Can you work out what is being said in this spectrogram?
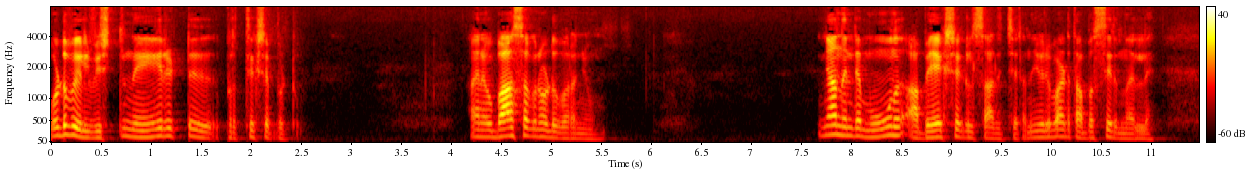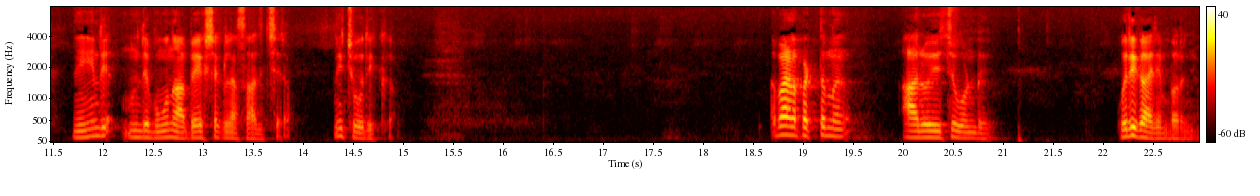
ഒടുവിൽ വിഷ്ണു നേരിട്ട് പ്രത്യക്ഷപ്പെട്ടു. അങ്ങനെ ഉപാസകനോട് പറഞ്ഞു ഞാൻ നിന്റെ മൂന്ന് അപേക്ഷകൾ സാധിച്ചുതരാം. നീ ഒരുപാട് തപസ്സിരുന്നല്ലേ നീ നിന്റെ മൂന്ന് അപേക്ഷകൾ ഞാൻ സാധിച്ചുതരാം. നീ ചോദിക്കുക. അപ്പോൾ അയാൾ പെട്ടെന്ന് ആലോചിച്ചുകൊണ്ട് ഒരു കാര്യം പറഞ്ഞു.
